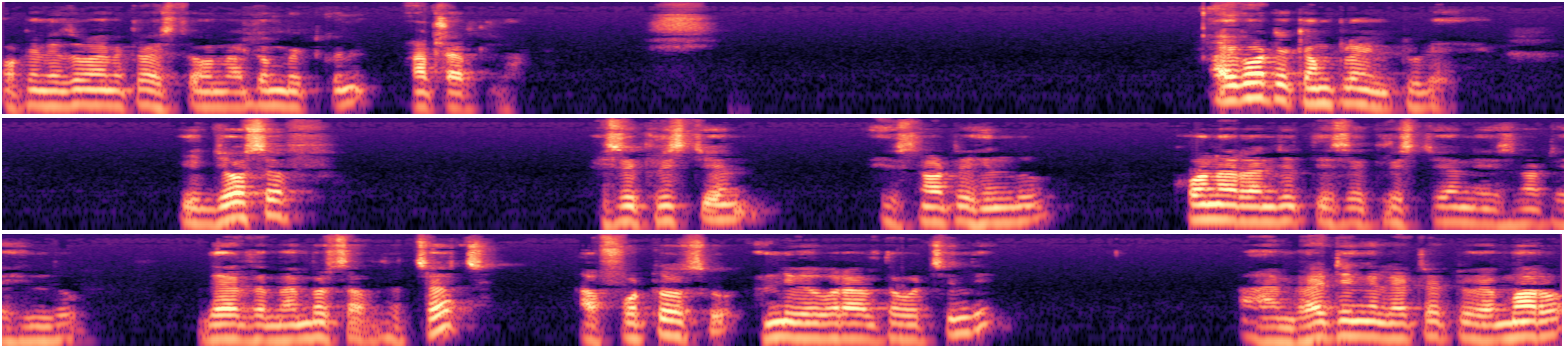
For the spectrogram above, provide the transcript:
ఒక నిజమైన క్రైస్తవుని అడ్డం పెట్టుకుని మాట్లాడుతున్నారు I got a complaint today ఈ Joseph is a Christian is not a Hindu Kona Ranjith is a Christian is not a Hindu they are the members of the church ఆ ఫొటోస్ అన్ని వివరాలతో వచ్చింది. I'm writing a letter to MRO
